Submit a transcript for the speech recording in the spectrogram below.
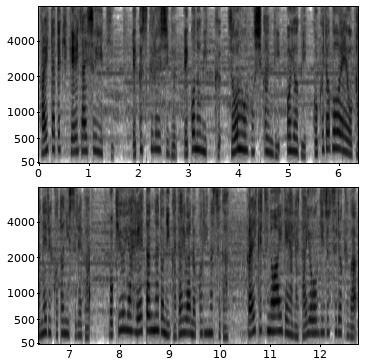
排他的経済水域、エクスクルーシブ、エコノミック、ゾーン保守管理、及び国土防衛を兼ねることにすれば、補給や平坦などに課題は残りますが、解決のアイデアや対応技術力は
